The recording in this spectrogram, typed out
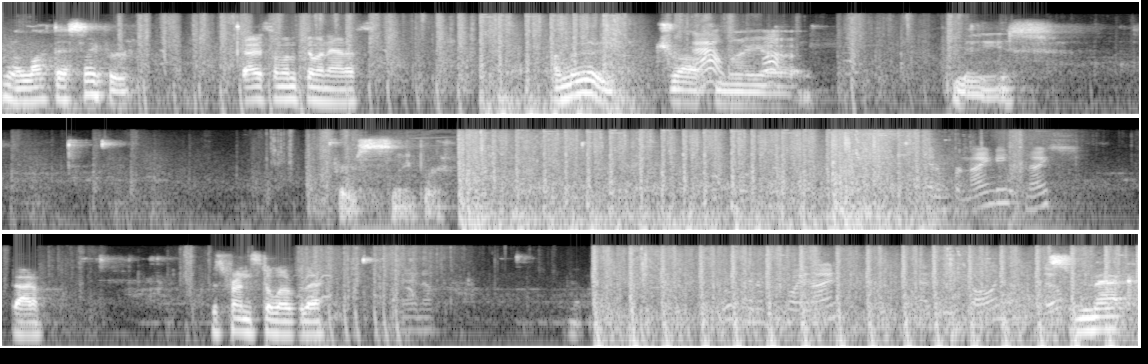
I'm gonna lock that cipher. Guys, someone's coming at us. I'm gonna drop Ow, my uh, fuck. Minis. First sniper. Hit him for 90. Nice. Got him. His friend's still over there. Yeah, I know. Ooh, hit him for 29. As he's falling. Dope. Smack.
